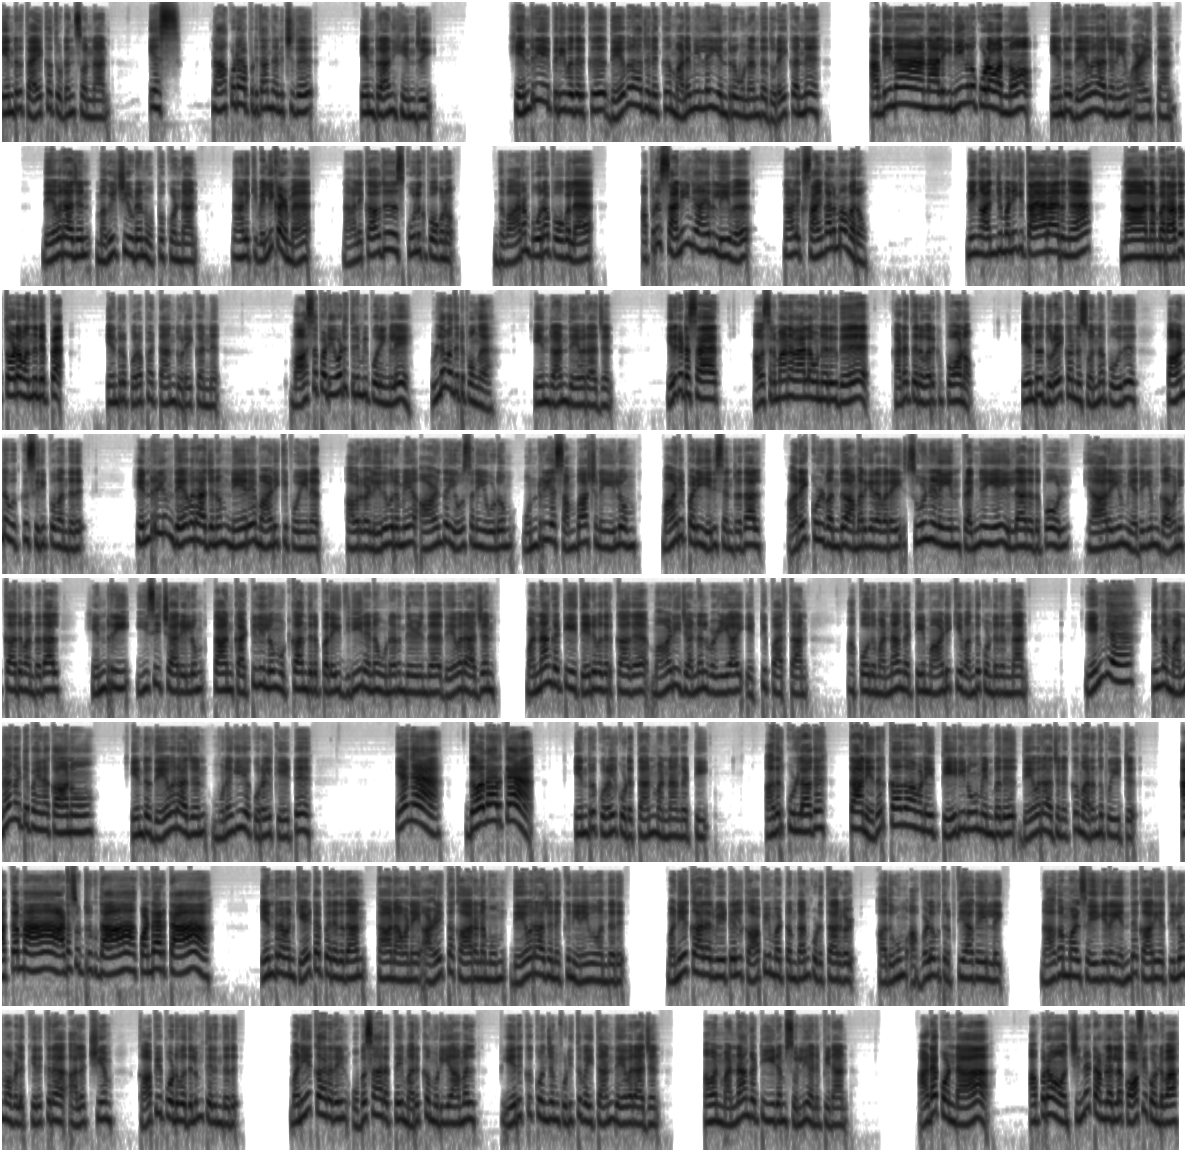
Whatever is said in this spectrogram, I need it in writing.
என்று தயக்கத்துடன் சொன்னான். எஸ் நான் கூட அப்படித்தான் நினைச்சது என்றான் ஹென்றி. ஹென்ரியை பிரிவதற்கு தேவராஜனுக்கு மனமில்லை என்று உணர்ந்த துரைக்கண்ணு அப்படின்னா நாளைக்கு நீங்களும் கூட வரணும் என்று தேவராஜனையும் அழைத்தான். தேவராஜன் மகிழ்ச்சியுடன் ஒப்புக்கொண்டான். நாளைக்கு வெள்ளிக்கிழமை. நாளைக்காவது ஸ்கூலுக்கு போகணும். இந்த வாரம் பூரா போகல. அப்புறம் சனி ஞாயிறு லீவு. நாளைக்கு சாயங்காலமா வரும். நீங்க அஞ்சு மணிக்கு தயாரா இருங்க நான் நம்ம ரதத்தோட வந்து நிப்பேன் என்று புறப்பட்டான் துரைக்கண்ணு. வாசப்படியோடு திரும்பி போறீங்களே. உள்ள வந்துட்டு போங்க என்றான் தேவராஜன். இருக்கட்டும் சார். அவசரமான வேலை ஒன்று இருக்குது. கடத்தெரு வரைக்கும் போனோம் என்று துரைக்கண்ணு சொன்னபோது பாண்டுவுக்கு சிரிப்பு வந்தது. ஹென்ரியும் தேவராஜனும் நேரே மாடிக்கு போயினர். அவர்கள் இருவருமே ஆழ்ந்த யோசனையோடும் ஒன்றிய சம்பாஷணையிலும் மாடிப்படி ஏறி சென்றதால் அறைக்குள் வந்து அமர்கிறவரை சூழ்நிலையின் பிரஜையே இல்லாதது போல் யாரையும் எதையும் கவனிக்காது வந்ததால் ஹென்றி ஈசிச்சாரிலும் தான் கட்டிலிலும் உட்கார்ந்திருப்பதை திடீரென உணர்ந்தெழுந்த தேவராஜன் மண்ணாங்கட்டியை தேடுவதற்காக மாடி ஜன்னல் வழியாய் எட்டி பார்த்தான். அப்போது மண்ணாங்கட்டி மாடிக்கு வந்து கொண்டிருந்தான். எங்க? இந்த மண்ணாங்கட்டி பையனை காணோம் என்று தேவராஜன் முனகிய குரல் கேட்டு ஏங்க தோதா இருக்க என்று குரல் கொடுத்தான் மண்ணாங்கட்டி. அதற்குள்ளாக தான் எதற்காக அவனை தேடினோம் என்பது தேவராஜனுக்கு மறந்து போயிட்டு அக்கம்மா அட சுற்றுக்குதா? கொண்டாரட்டா என்றவன் கேட்ட பிறகுதான் தான் அவனை அழைத்த காரணமும் தேவராஜனுக்கு நினைவு வந்தது. மணியக்காரர் வீட்டில் காப்பி மட்டும்தான் கொடுத்தார்கள். அதுவும் அவ்வளவு திருப்தியாக இல்லை. நாகம்மாள் செய்கிற எந்த காரியத்திலும் அவளுக்கு இருக்கிற அலட்சியம் காப்பி போடுவதிலும் தெரிந்தது. மணியக்காரரின் உபசாரத்தை மறுக்க முடியாமல் பேருக்கு கொஞ்சம் குடித்து வைத்தான் தேவராஜன். அவன் மண்ணாங்கட்டியிடம் சொல்லி அனுப்பினான். அட கொண்டா அப்புறம் சின்ன டம்ளர்ல காஃபி கொண்டு வா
